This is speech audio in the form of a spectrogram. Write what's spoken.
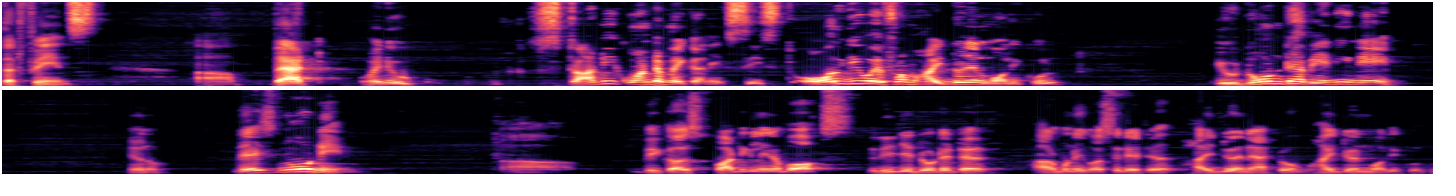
that faints, uh, that when you study quantum mechanics, see all the way from hydrogen molecule, you do not have any name, you know, there is no name uh, because particle in a box, rigid rotator, harmonic oscillator, hydrogen atom, hydrogen molecule.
